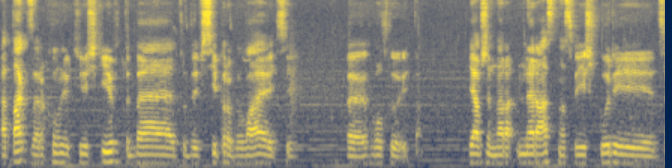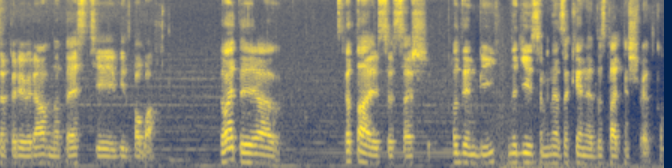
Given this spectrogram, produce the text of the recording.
А так, за рахунок лючків, тебе туди всі пробивають і тебе гвалтують там. Я вже на- не раз на своїй шкурі це перевіряв на тесті від баба. Давайте я скатаюся все ж один бій. Надіюся, мене закине достатньо швидко.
